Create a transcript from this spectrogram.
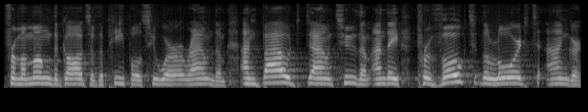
from among the gods of the peoples who were around them and bowed down to them, and they provoked the Lord to anger.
